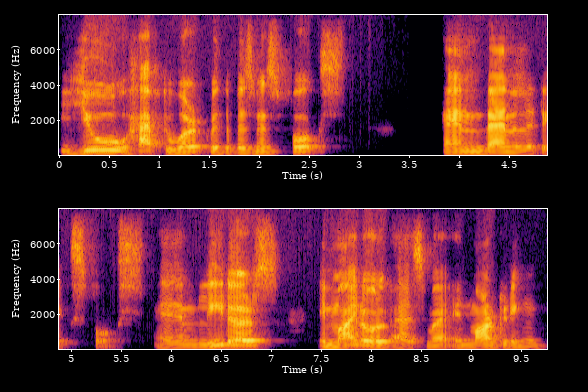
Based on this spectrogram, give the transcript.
you have to work with the business folks and the analytics folks and leaders in my role as my in marketing.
